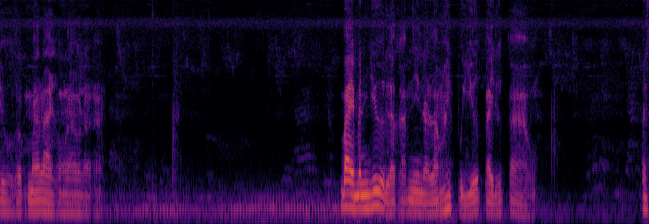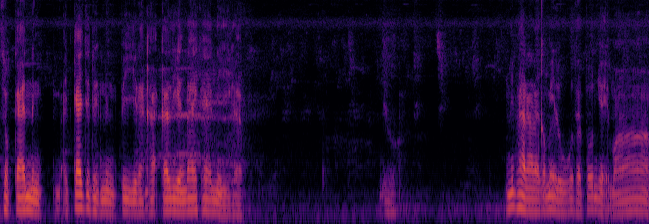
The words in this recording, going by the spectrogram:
ดูครับมาลายของเรานะครับ ใบมันยืดแล้วครับ นี่นะเราให้ปุ๋ยเยอะไปหรือเปล่า ประสบการณ์หนึ่งใกล้จะถึงหนึ่งปีนะครับก็เลี้ยงได้แค่นี้ครับ ดู นี่พันอะไรก็ไม่รู้แต่ต้นใหญ่มาก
